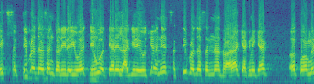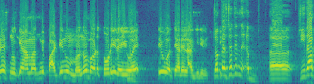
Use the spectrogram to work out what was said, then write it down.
એક શક્તિ પ્રદર્શન કરી રહ્યું હોય તેવું અત્યારે લાગી રહ્યું છે અને શક્તિ પ્રદર્શનના દ્વારા ક્યાંક ને ક્યાંક કોંગ્રેસનું કે આમ આદમી પાર્ટીનું મનોબળ તોડી રહ્યું હોય તેવું અત્યારે લાગી રહ્યું છે. ચોક્કસ જતીન ચિરાગ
